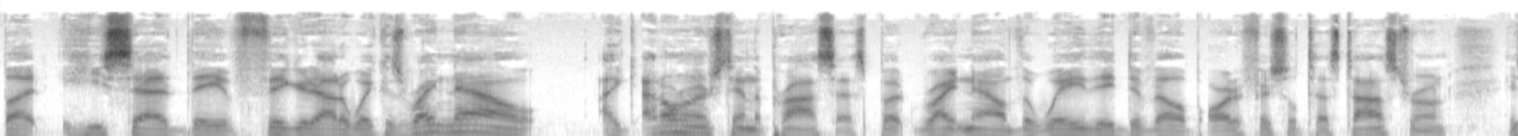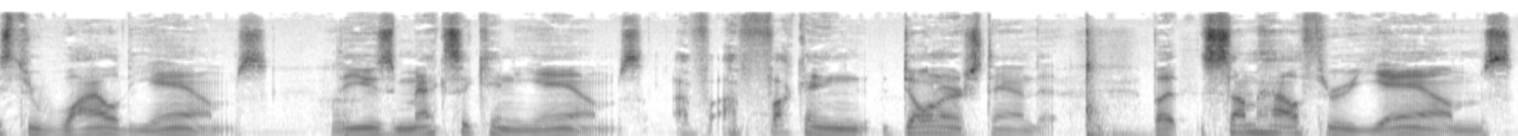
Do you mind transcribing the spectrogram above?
But he said they've figured out a way because right now. I, I don't understand the process, but right now the way they develop artificial testosterone is through wild yams. They use Mexican yams. I, f- I fucking don't understand it. But somehow through yams,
